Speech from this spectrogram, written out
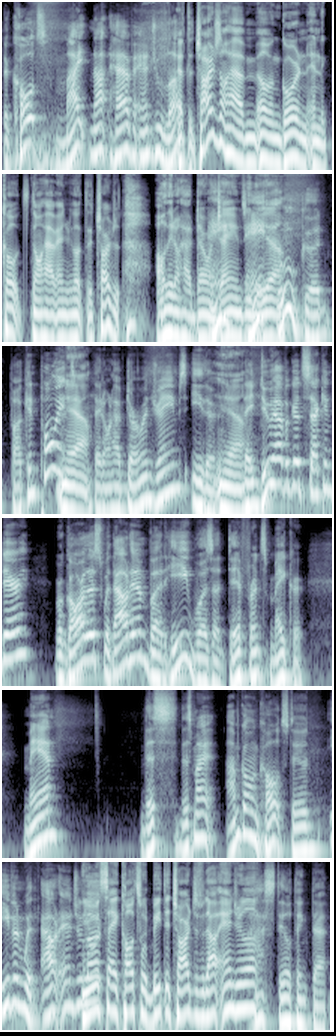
the Colts might not have Andrew Luck. If the Chargers don't have Melvin Gordon and the Colts don't have Andrew Luck, the Chargers, oh, they don't have Derwin And- James either. and- yeah, Ooh, good fucking point. Yeah. They don't have Derwin James either. Yeah. They do have a good secondary, regardless, without him, but he was a difference maker. Man, this this might I'm going Colts, dude. Even without Andrew you Luck, would say Colts would beat the Chargers without Andrew Luck. I still think that.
